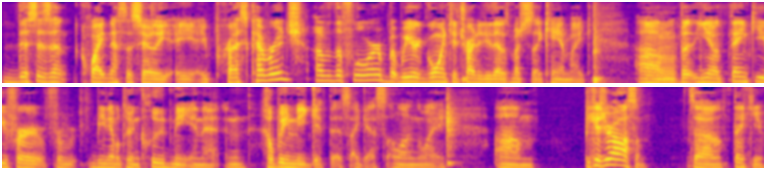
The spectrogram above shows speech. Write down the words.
this isn't quite necessarily a, a press coverage of the floor, but we are going to try to do that as much as I can, Mike. Um, But you know, thank you for for being able to include me in that and helping me get this. I guess along the way, um, because you're awesome. So thank you.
